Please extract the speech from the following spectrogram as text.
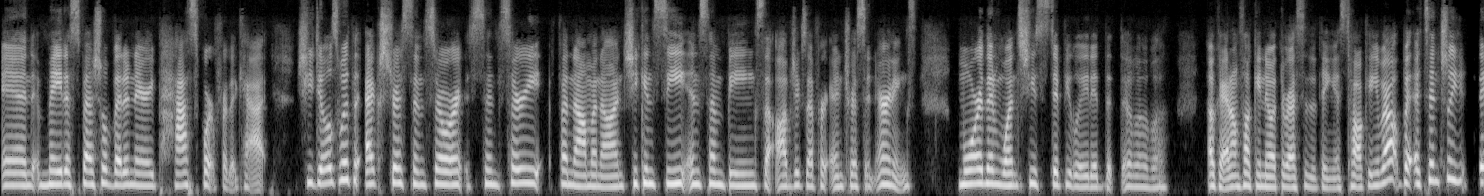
and made a special veterinary passport for the cat. She deals with extra sensor sensory phenomenon. She can see in some beings the objects of her interest and earnings. More than once she stipulated that blah, blah, blah. Okay, I don't fucking know what the rest of the thing is talking about, but essentially they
